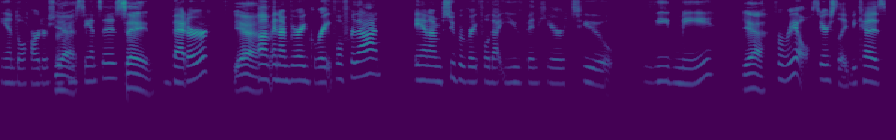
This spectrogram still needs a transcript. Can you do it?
handle harder Yeah. circumstances Same. better Yeah. um, and I'm very grateful for that. And I'm super grateful that you've been here to lead me yeah. for real, seriously, because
